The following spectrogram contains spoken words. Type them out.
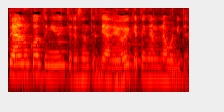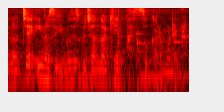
vean un contenido interesante el día de hoy, que tengan una bonita noche y nos seguimos escuchando aquí en Azúcar Morena.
